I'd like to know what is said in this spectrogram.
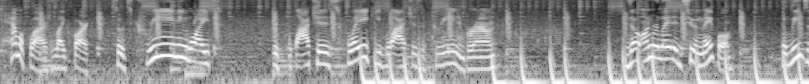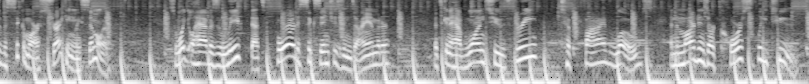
camouflage-like bark. So it's creamy white with blotches, flaky blotches of green and brown. Though unrelated to a maple, the leaves of a sycamore are strikingly similar. So what you'll have is a leaf that's four to six inches in diameter. It's gonna have one, two, three to five lobes, and the margins are coarsely toothed.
